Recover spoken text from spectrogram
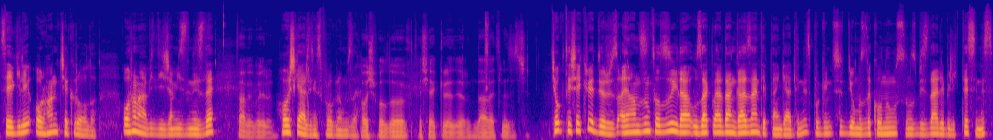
Sevgili Orhan Çakıroğlu. Orhan abi diyeceğim izninizle. Tabii buyurun. Hoş geldiniz programımıza. Hoş bulduk. Teşekkür ediyorum davetiniz için. Çok teşekkür ediyoruz. Ayağınızın tozuyla uzaklardan Gaziantep'ten geldiniz. Bugün stüdyomuzda konuğumuzsunuz. Bizlerle birliktesiniz.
